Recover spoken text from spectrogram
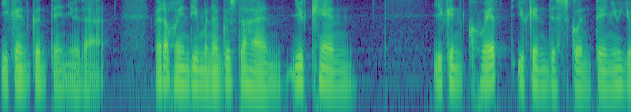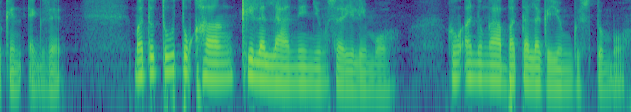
you can continue that. Pero kung hindi mo nagustuhan, you can you can quit, you can discontinue, you can exit. Matututo kang kilalanin yung sarili mo kung ano nga ba talaga yung gusto mo.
